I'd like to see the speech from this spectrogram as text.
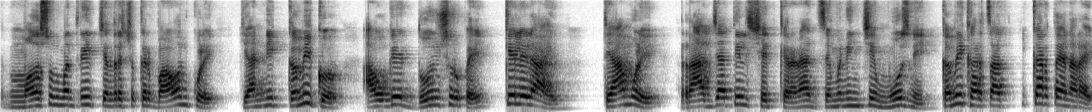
महसूल मंत्री चंद्रशेखर बावनकुळे यांनी कमी करून अवघे दोनशे रुपये केलेले आहेत. त्यामुळे राज्यातील शेतकऱ्यांना जमिनींची मोजणी कमी खर्चात करता येणार आहे.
